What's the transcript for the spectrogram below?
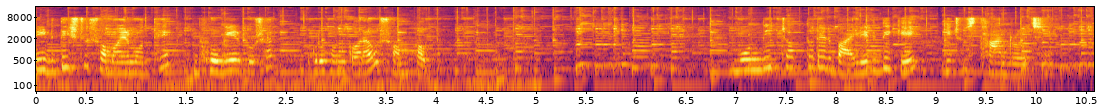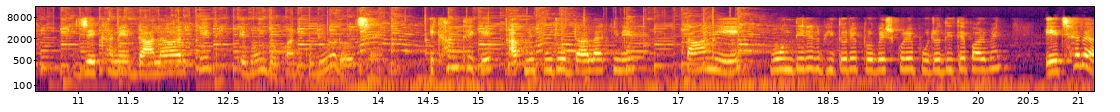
নির্দিষ্ট সময়ের মধ্যে ভোগের প্রসাদ গ্রহণ করাও সম্ভব। মন্দির চত্বরের বাইরের দিকে কিছু স্থান রয়েছে, যেখানে ডালা আর্কিড এবং দোকানগুলিও রয়েছে। এখান থেকে আপনি পুজোর ডালা কিনে তা নিয়ে মন্দিরের ভিতরে প্রবেশ করে পুজো দিতে পারবেন। এছাড়া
